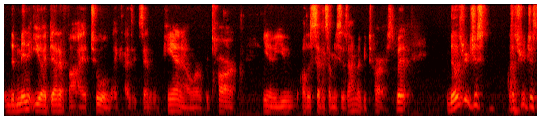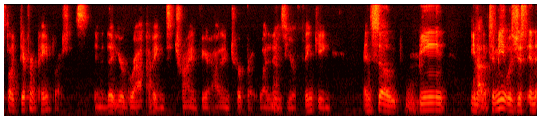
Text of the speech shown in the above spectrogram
the minute you identify a tool like as i said with piano or a guitar you know you all of a sudden somebody says i'm a guitarist but those are just those are just like different paintbrushes you know, that you're grabbing to try and figure out how to interpret what it is you're thinking. And so being you know to me it was just an,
